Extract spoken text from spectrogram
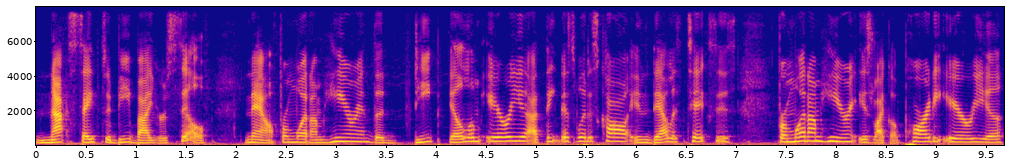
not safe to be by yourself. Now, from what I'm hearing, the Deep Ellum area, I think that's what it's called in Dallas, Texas. From what I'm hearing, is like a party area.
